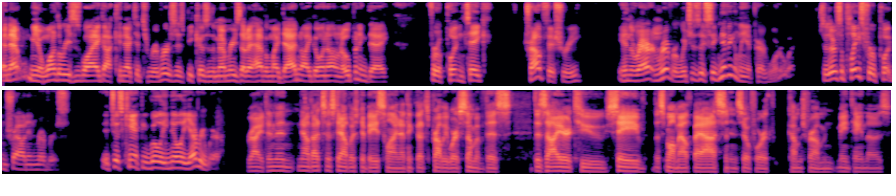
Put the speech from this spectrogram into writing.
And that, you know, one of the reasons why I got connected to rivers is because of the memories that I have of my dad and I going out on opening day for a put and take trout fishery in the Raritan River, which is a significantly impaired waterway. So there's a place for put and trout in rivers. It just can't be willy nilly everywhere. Right. And then now that's established a baseline. I think that's probably where some of this desire to save the smallmouth bass and so forth comes from and maintain those.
